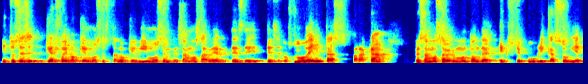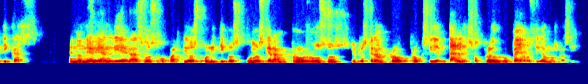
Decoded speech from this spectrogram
Entonces, ¿qué fue lo que hemos estado, lo que vimos, empezamos a ver desde, desde los noventas para acá? Empezamos a ver un montón de exrepúblicas soviéticas en donde habían liderazgos o partidos políticos, unos que eran prorrusos y otros que eran pro-occidentales o pro-europeos, digámoslo así.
